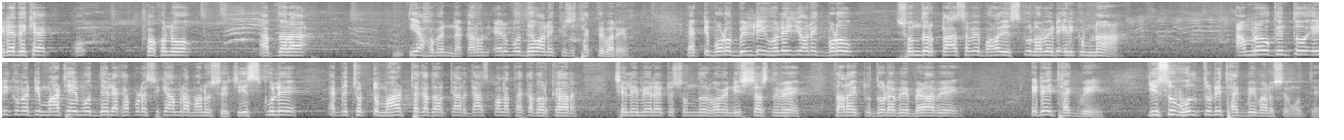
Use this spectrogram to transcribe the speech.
এটা দেখে কখনো আপনারা ইয়া হবেন না, কারণ এর মধ্যেও অনেক কিছু থাকতে পারে। একটি বড় বিল্ডিং হলেই যে অনেক বড় সুন্দর ক্লাস হবে, বড় স্কুল হবে, এটা এরকম না। আমরাও কিন্তু এরকম একটি মাঠের মধ্যে লেখাপড়া শিখে আমরা মানুষ হয়েছি। স্কুলে একটা ছোট্ট মাঠ থাকা দরকার, গাছপালা থাকা দরকার। ছেলে মেয়েরা একটু সুন্দরভাবে নিঃশ্বাস নেবে, তারা একটু দৌড়াবে, বেড়াবে। এটাই থাকবে। কিছু ভুল ত্রুটি থাকবেই মানুষের মধ্যে।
